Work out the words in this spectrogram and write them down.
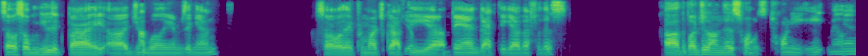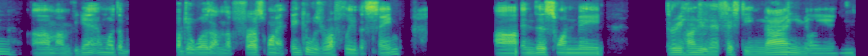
It's also music by uh, John Williams again. So they pretty much got Yep. the uh, band back together for this. Uh, the budget on this one was 28 million. Um, I'm forgetting what the budget was on the first one. I think it was roughly the same. Uh, and this one made 359 million,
